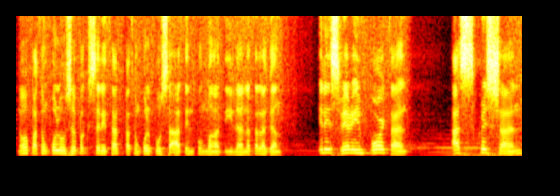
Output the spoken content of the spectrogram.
no, patungkol sa pagsalita at patungkol po sa atin pong mga dila na talagang it is very important as Christian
